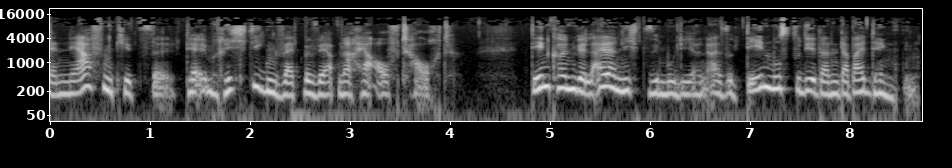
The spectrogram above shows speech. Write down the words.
der Nervenkitzel, der im richtigen Wettbewerb nachher auftaucht, den können wir leider nicht simulieren. Also den musst du dir dann dabei denken.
